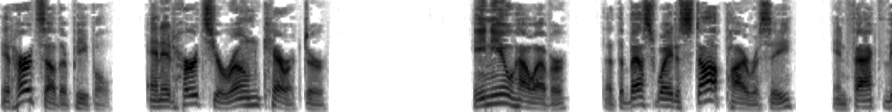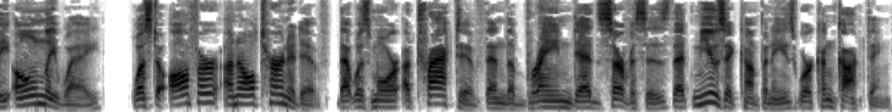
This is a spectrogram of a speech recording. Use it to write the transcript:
It hurts other people, and it hurts your own character. He knew, however, that the best way to stop piracy, in fact the only way, was to offer an alternative that was more attractive than the brain-dead services that music companies were concocting.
